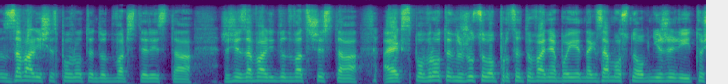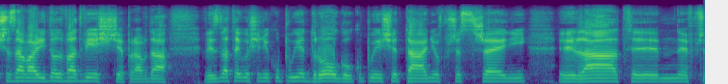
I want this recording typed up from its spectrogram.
zawali się z powrotem do 2400, że się zawali do 2300, a jak z powrotem wyrzucą oprocentowania, bo jednak za mocno obniżyli, to się zawali do 2200, prawda? Więc dlatego się nie kupuje drogo, kupuje się tanio w przestrzeni y, lat, w przestrzeni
